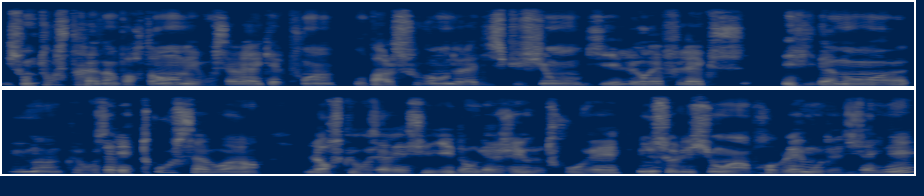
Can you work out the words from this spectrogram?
ils sont tous très importants, mais vous savez à quel point on parle souvent de la discussion, qui est le réflexe évidemment euh, humain que vous allez tous savoir lorsque vous avez essayé d'engager ou de trouver une solution à un problème ou de designer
